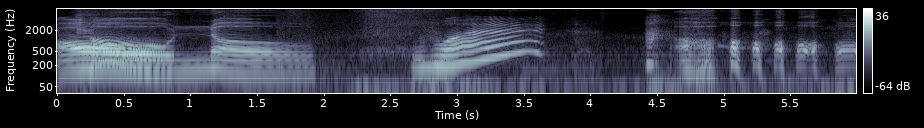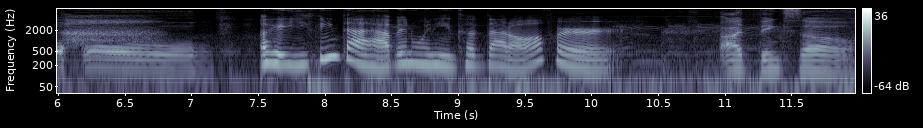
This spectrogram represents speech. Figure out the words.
Oh, Oh. no. What? Oh. Okay, you think that happened when he took that off or I think so.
